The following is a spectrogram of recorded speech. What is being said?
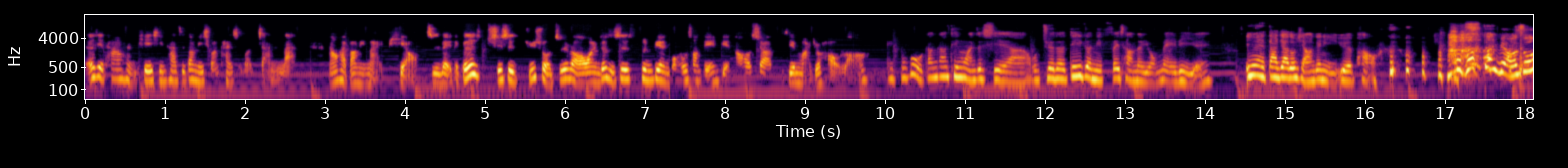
哎，而且他很贴心，他知道你喜欢看什么展览，然后还帮你买票之类的。可是其实举手之劳啊，你就只是顺便网络上点一点，然后下直接买就好了。”哎、欸，不过我刚刚听完这些啊，我觉得第一个你非常的有魅力，哎，因为大家都想要跟你约炮，代表说，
